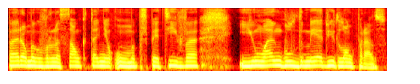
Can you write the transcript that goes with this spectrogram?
para uma governação que tenha uma perspectiva e um ângulo de médio e de longo prazo.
